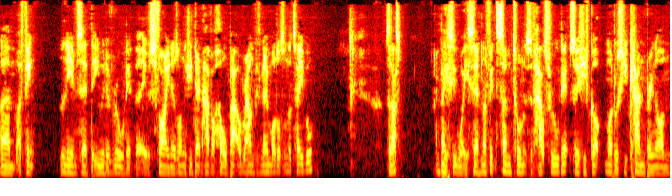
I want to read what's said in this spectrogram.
um, I think Liam said that he would have ruled it that it was fine as long as you don't have a whole battle round with no models on the table. So that's basically what he said, and I think some tournaments have house ruled it. So if you've got models you can bring on,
